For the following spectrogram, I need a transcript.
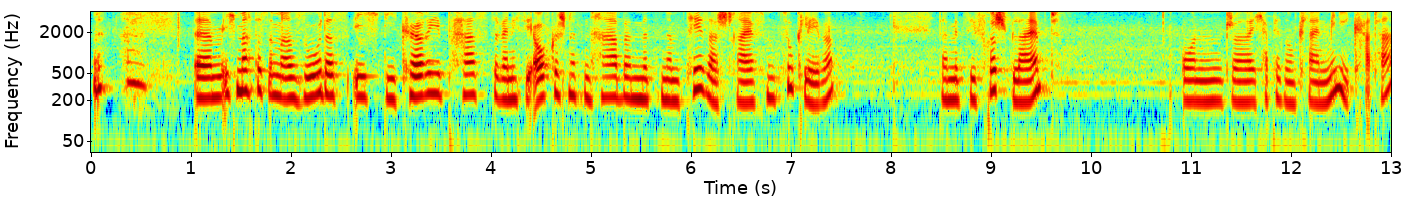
ähm, ich mache das immer so, dass ich die Currypaste, wenn ich sie aufgeschnitten habe, mit einem Tesastreifen zuklebe, damit sie frisch bleibt. Und äh, ich habe hier so einen kleinen Mini-Cutter.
